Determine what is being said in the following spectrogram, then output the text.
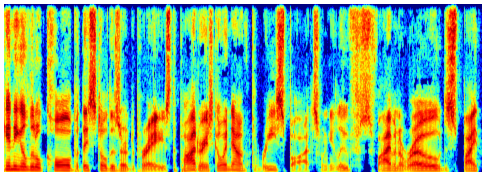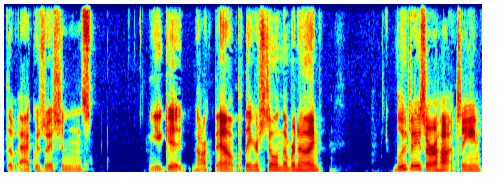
Getting a little cold, but they still deserve the praise. The Padres going down three spots when you lose five in a row, despite the acquisitions, you get knocked down. But they are still number nine. Blue Jays are a hot team.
